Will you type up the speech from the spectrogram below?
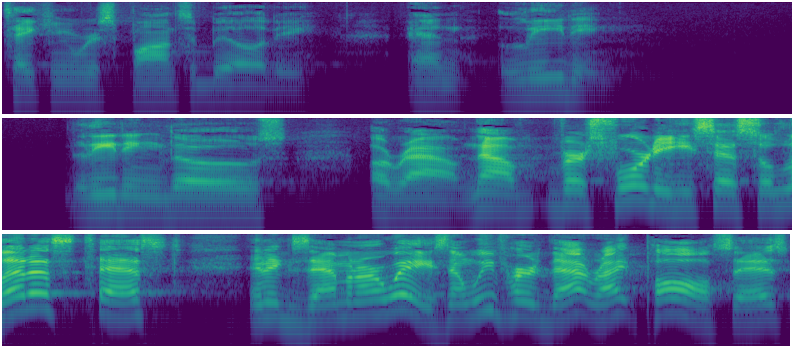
taking responsibility and leading, leading those around. Now, verse 40, he says, So let us test and examine our ways. Now, we've heard that, right? Paul says,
